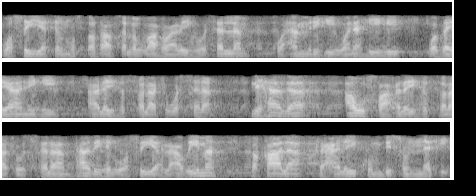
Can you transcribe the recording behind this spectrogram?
وصية المصطفى صلى الله عليه وسلم وأمره ونهيه وبيانه عليه الصلاة والسلام. لهذا أوصى عليه الصلاة والسلام هذه الوصية العظيمة فقال فعليكم بسنتي.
